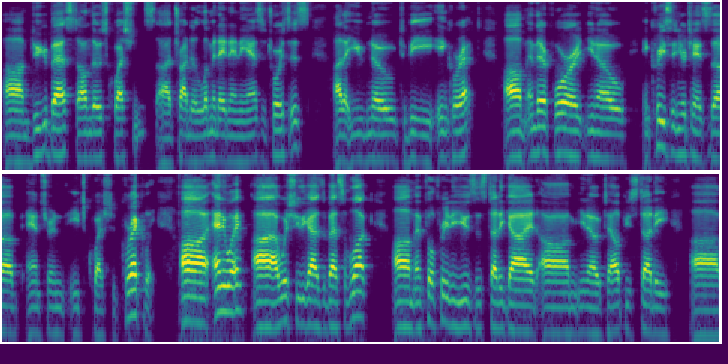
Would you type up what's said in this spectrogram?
Um, do your best on those questions. Uh, try to eliminate any answer choices uh, that you know to be incorrect, um, and therefore, you know, increasing your chances of answering each question correctly. Uh, anyway, I wish you guys the best of luck, um, and feel free to use the study guide, um, you know, to help you study uh,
